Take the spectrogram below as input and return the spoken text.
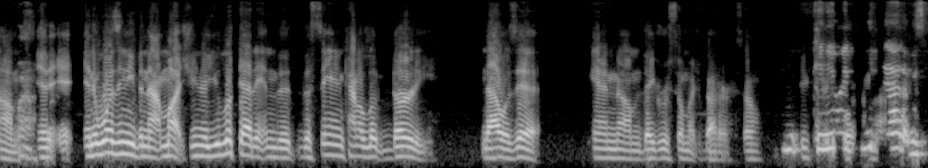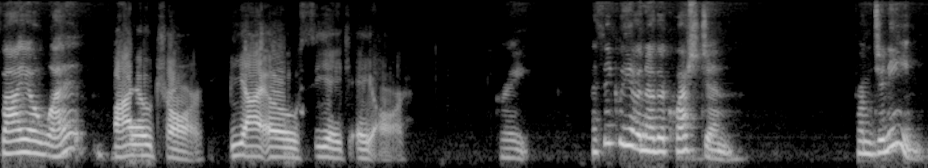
Um, wow. and, it, and it wasn't even that much. You know, you looked at it and the, the sand kind of looked dirty. that was it. And um, they grew so much better. So you can you repeat that? It was bio what? Biochar. B I O C H A R. Great. I think we have another question from Janine.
